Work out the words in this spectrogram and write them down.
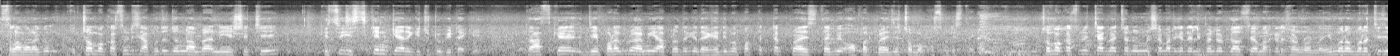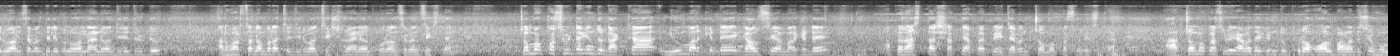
আসসালামু আলাইকুম। চমক কসমেটিক্স আপুদের জন্য আমরা নিয়ে এসেছি কিছু স্কিন কেয়ারের কিছু টুকিটাকি। তো আজকে যে প্রোডাক্টগুলো আমি আপনাদেরকে দেখাই দিব, প্রত্যেকটা প্রাইস থাকবে অফার প্রাইসে চমক কসমেটিক্স থেকে। চমক কসমেটিক্স চার বাই চার মার্কেট এলিফেন্ট রোড গাউসিয়া মার্কেটের সংলগ্ন ইমো নম্বর হচ্ছে zero one seven three one nine one zero three two আর হোয়াটসঅ্যাপ নাম্বার হচ্ছে zero one six nine one four one seven six nine. চমক কসমেটিকটা কিন্তু ঢাকা, নিউ মার্কেটে গাউসিয়া মার্কেটে আপনার রাস্তার সাথে আপনার পেয়ে যাবেন চমক কসমেটিক্সটা আর চমক কসমেটিক আমাদের কিন্তু পুরো অল বাংলাদেশে হোম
